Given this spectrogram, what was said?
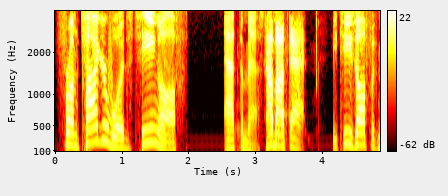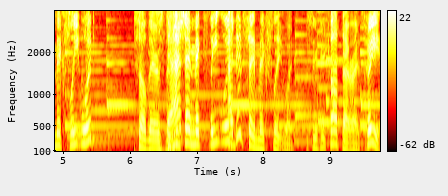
from Tiger Woods teeing off at the Masters. How about that? He tees off with Mick Fleetwood. So there's that. Did you say Mick Fleetwood? I did say Mick Fleetwood. See if you caught that right there. Sweet.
